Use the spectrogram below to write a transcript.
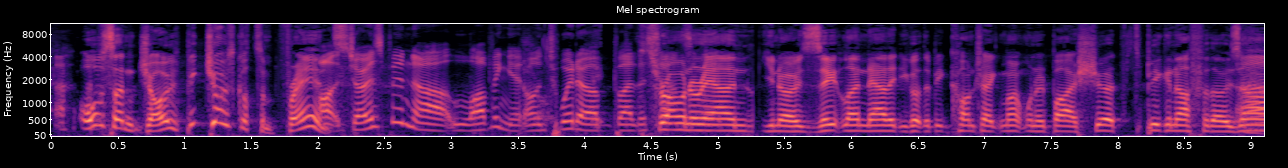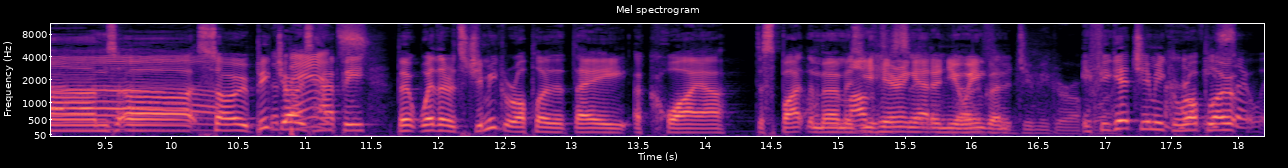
All of a sudden, Joe, Big Joe's got some friends. Oh, Joe's been uh, loving it on Twitter by the time. throwing sounds of it. around, you know, Zeitler. Now that you got the big contract, you might want to buy a shirt that's big enough for those arms. Uh, so Big Joe's bands. happy, but whether it's Jimmy Garoppolo that they acquire, despite the murmurs you're hearing out of New England, Jimmy if you get Jimmy Garoppolo so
